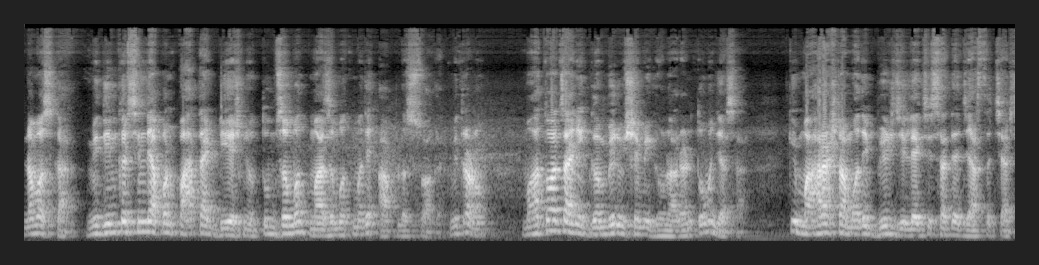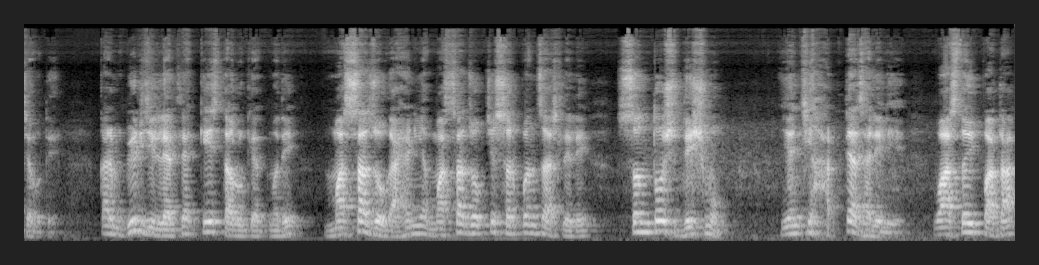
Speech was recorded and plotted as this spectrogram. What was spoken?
नमस्कार मी दिनकर शिंदे आपण पाहताय डीएच न्यूज तुमचं मत माझं मतमध्ये आपलं स्वागत. मित्रांनो महत्त्वाचा आणि गंभीर विषय मी घेऊन आलो आणि तो म्हणजे असा की महाराष्ट्रामध्ये बीड जिल्ह्याची सध्या जास्त चर्चा होते. कारण बीड जिल्ह्यातल्या केज तालुक्यामध्ये मस्साजोग आहे आणि या मस्साजोगचे सरपंच असलेले संतोष देशमुख यांची हत्या झालेली आहे. वास्तविक पाहता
